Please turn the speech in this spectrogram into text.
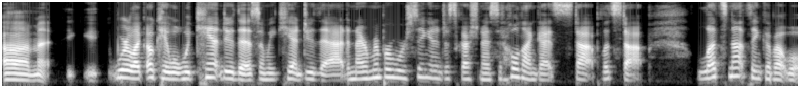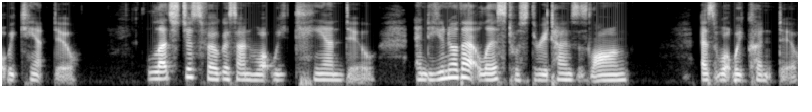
um we're like okay well we can't do this and we can't do that and i remember we're seeing in a discussion i said hold on guys stop let's stop let's not think about what we can't do. Let's just focus on what we can do. And do you know that list was three times as long as what we couldn't do?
